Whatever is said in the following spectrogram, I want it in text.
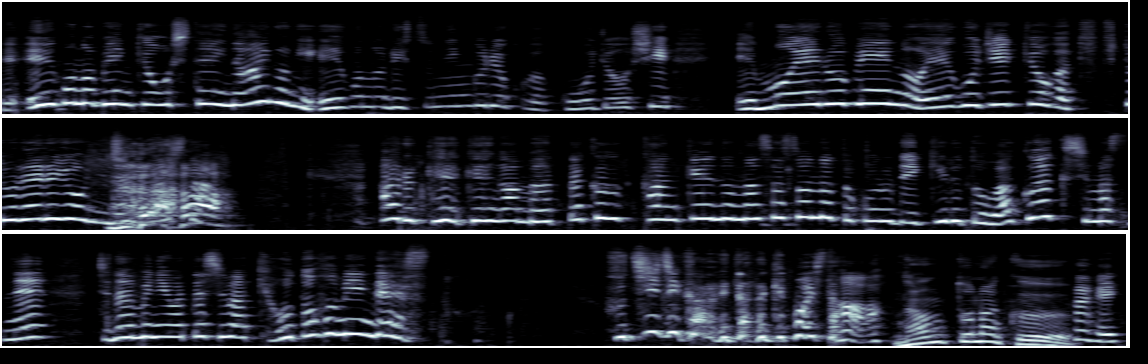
え英語の勉強をしていないのに英語のリスニング力が向上し、MLB の英語実況が聞き取れるようになりました。ある経験が全く関係のなさそうなところで生きるとワクワクしますね。ちなみに私は京都府民です。府知事からいただき。なんとなく、はい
